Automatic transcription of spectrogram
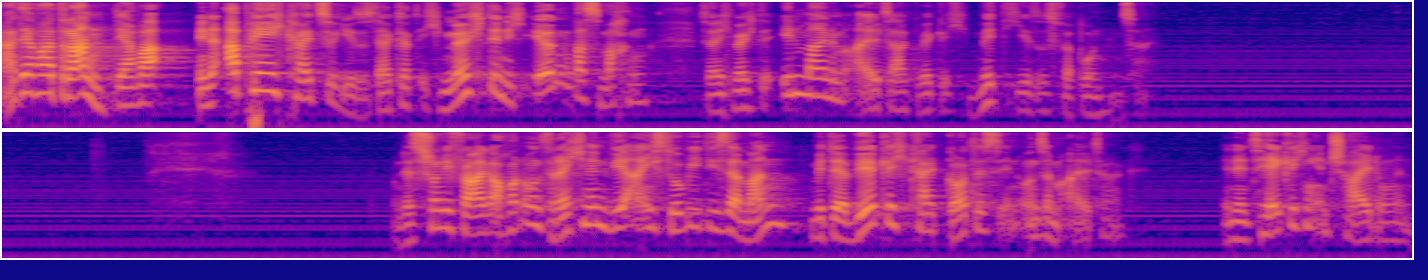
Ja, der war dran, der war in Abhängigkeit zu Jesus. Der hat gesagt, ich möchte nicht irgendwas machen, sondern ich möchte in meinem Alltag wirklich mit Jesus verbunden sein. Und das ist schon die Frage auch an uns. Rechnen wir eigentlich so wie dieser Mann mit der Wirklichkeit Gottes in unserem Alltag? In den täglichen Entscheidungen,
